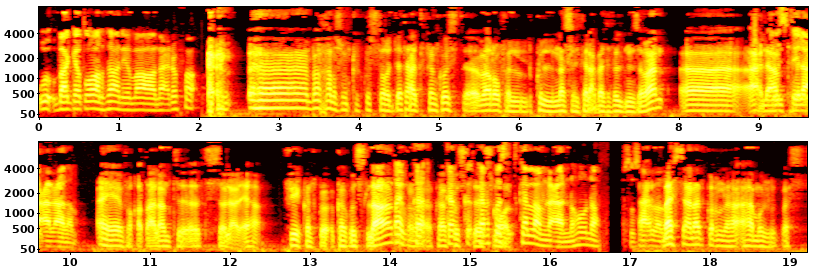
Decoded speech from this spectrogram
وباقي أطوار ثانية ما نعرفها؟ آه بخلص من conquest رجعت. عاد كان conquest معروف ال- كل الناس اللي تلعب Battle من زمان. آه اعلام الاستيلاء على العالم. اي فقط اعلام ت- تستولي عليها. في conquest large طيب سمول. conquest تكلمنا عنه هو نفسه صح ولا لا؟ بس أنا أذكر انها موجود بس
